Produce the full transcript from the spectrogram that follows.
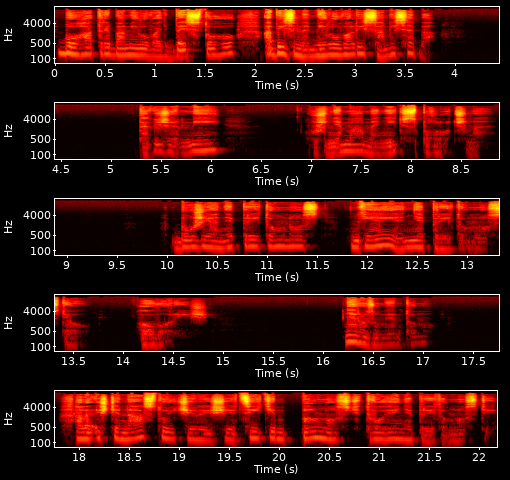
Boha treba milovať bez toho, aby sme milovali sami seba. Takže my už nemáme nič spoločné. Božia neprítomnosť nie je neprítomnosťou, hovoríš. Nerozumiem tomu ale ešte nástojčivejšie cítim plnosť tvojej neprítomnosti.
